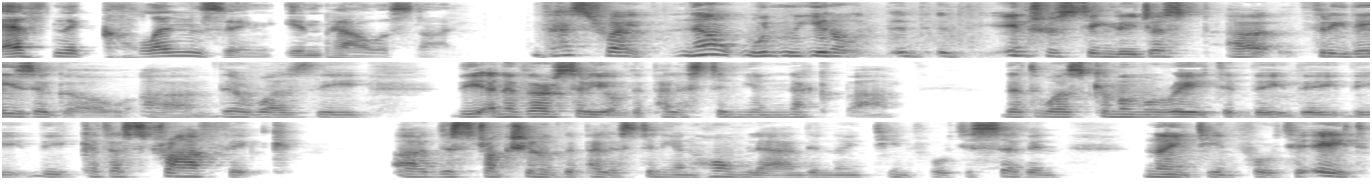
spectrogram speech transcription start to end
ethnic cleansing in Palestine. That's right. Now, you know, interestingly, just uh, three days ago, uh, there was the the anniversary of the Palestinian Nakba that was commemorated, the the the, the catastrophic uh, destruction of the Palestinian homeland in 1947, 1948.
